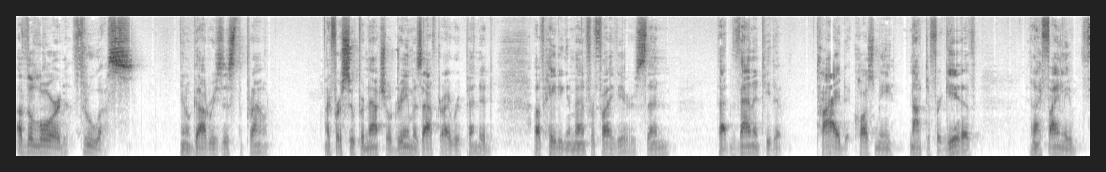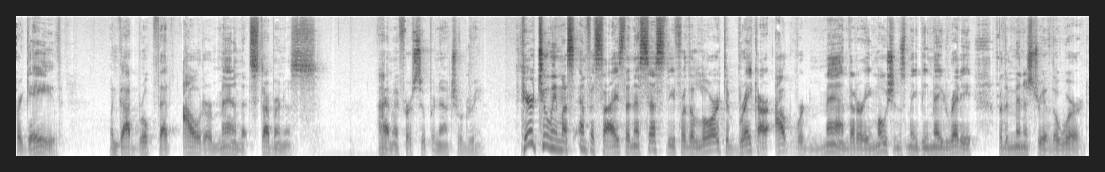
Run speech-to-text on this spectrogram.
of the Lord through us. You know, God resists the proud. My first supernatural dream is after I repented of hating a man for five years. Then that vanity, that pride that caused me not to forgive, and I finally forgave. When God broke that outer man, that stubbornness, I had my first supernatural dream. Here, too, we must emphasize the necessity for the Lord to break our outward man that our emotions may be made ready for the ministry of the Word.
